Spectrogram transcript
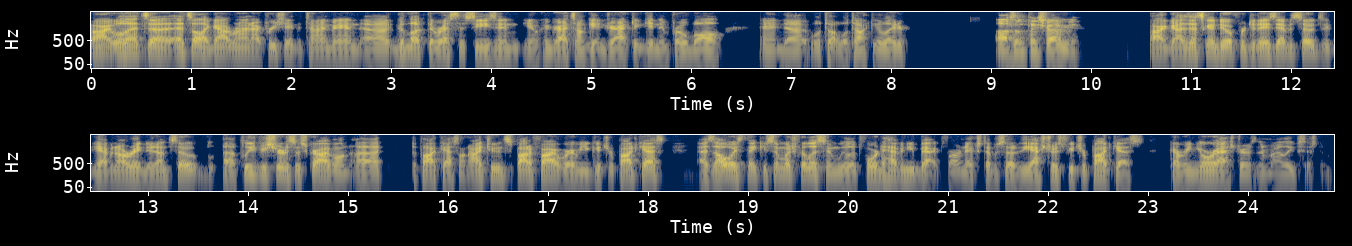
All right, well that's uh that's all I got, Ryan. I appreciate the time, man. Uh, good luck the rest of the season. You know, congrats on getting drafted, getting in pro ball, and uh, we'll talk we'll talk to you later. Awesome, thanks for having me. All right, guys, that's going to do it for today's episodes. If you haven't already done so, uh, please be sure to subscribe on uh, the podcast on iTunes, Spotify, wherever you get your podcast. As always, thank you so much for listening. We look forward to having you back for our next episode of the Astros Future Podcast, covering your Astros in the minor league system.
